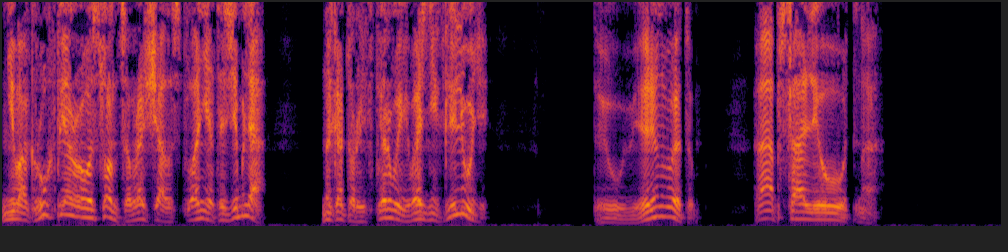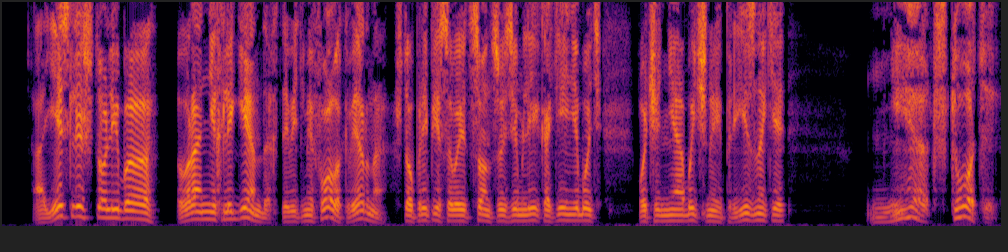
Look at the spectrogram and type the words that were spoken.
не вокруг первого Солнца вращалась планета Земля, на которой впервые возникли люди? Ты уверен в этом? Абсолютно. А есть ли что-либо в ранних легендах ты ведь мифолог, верно? Что приписывает Солнцу Земли какие-нибудь очень необычные признаки? Нет, что ты.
